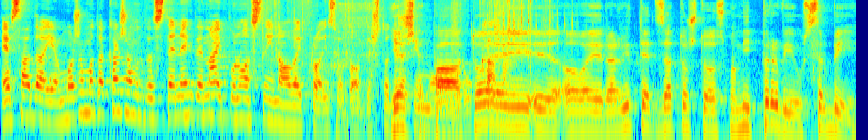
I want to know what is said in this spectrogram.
E sada, jel možemo da kažemo da ste negde najponosniji na ovaj proizvod ovde što držimo u rukama? Jeste, pa to je e, ovaj, raritet zato što smo mi prvi u Srbiji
